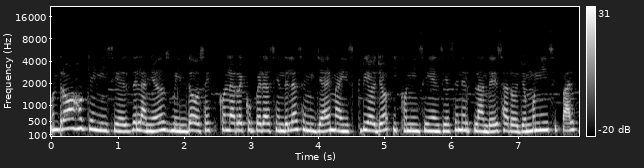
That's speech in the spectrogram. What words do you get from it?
un trabajo que inició desde el año 2012 con la recuperación de la semilla de maíz criollo y con incidencias en el Plan de Desarrollo Municipal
